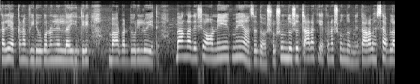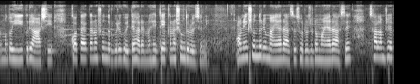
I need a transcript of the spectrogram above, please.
খালি একখানা ভিডিও করানোর লাই হেঁটে বারবার দড়ি লই যেতে বাংলাদেশে অনেক মেয়ে আছে, দর্শক। সুন্দর তারা কি একখানা সুন্দর নেই? তারা স্যাবলার মতো ই করে আসে কথা একখানা সুন্দর করে হইতে হারে না, হেঁটে একখানা সুন্দর হয়েছে না। অনেক সুন্দরী মায়েরা আছে, ছোট ছোট মায়েরা আছে। সালাম সাহেব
